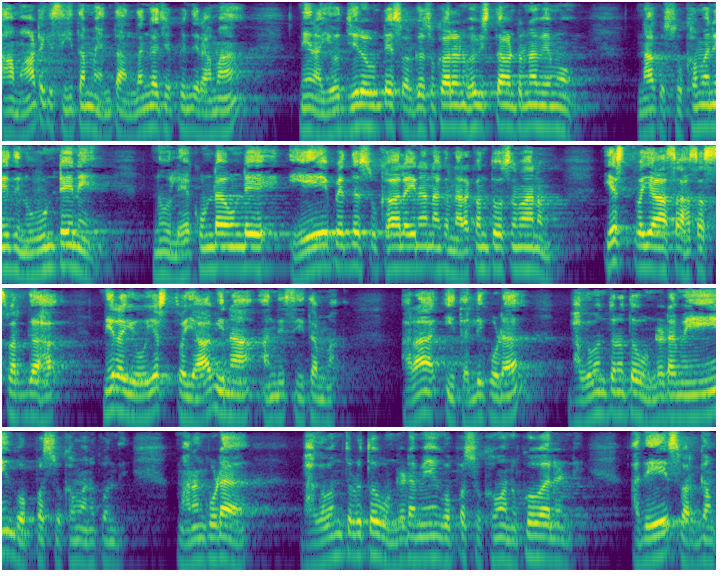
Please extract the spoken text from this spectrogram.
ఆ మాటకి సీతమ్మ ఎంత అందంగా చెప్పింది రామా నేను అయోధ్యలో ఉంటే స్వర్గ సుఖాలు అనుభవిస్తా అంటున్నావేమో. నాకు సుఖం అనేది నువ్వుంటేనే. నువ్వు లేకుండా ఉండే ఏ పెద్ద సుఖాలైనా నాకు నరకంతో సమానం. యస్త్వయా సహస స్వర్గ నిరయో యస్త్వయా వినా అంది సీతమ్మ. అలా ఈ తల్లి కూడా భగవంతునితో ఉండడమే గొప్ప సుఖం అనుకుంది. మనం కూడా భగవంతుడితో ఉండడమే గొప్ప సుఖం అనుకోవాలండి. అదే స్వర్గం.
